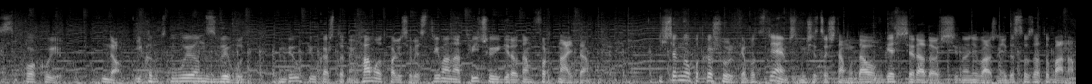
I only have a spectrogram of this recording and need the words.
Spokój. No, i kontynuując wywód. Był piłkarz Tottenhamu, odpalił sobie streama na Twitchu i grał tam Fortnite'a. I ściągnął pod koszulkę, bo nie wiem, czy mu się coś tam udało w geście radości, no nieważne, i dostał za to bana.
